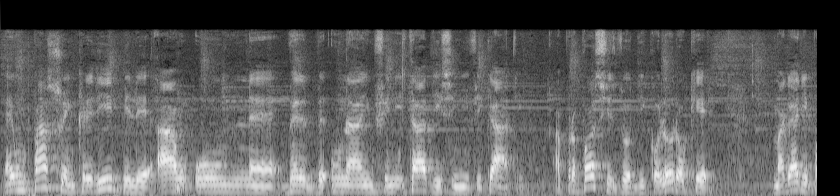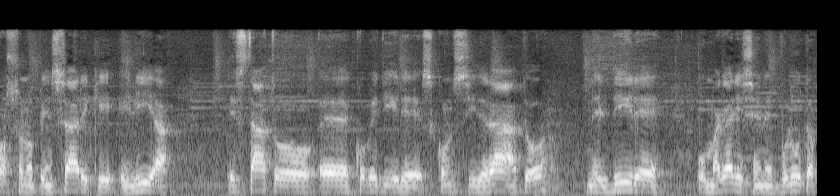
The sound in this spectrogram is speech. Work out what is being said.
È un passo incredibile, ha un, eh, una infinità di significati. A proposito di coloro che magari possono pensare che Elia è stato, eh, come dire, sconsiderato nel dire, o magari se ne è voluto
